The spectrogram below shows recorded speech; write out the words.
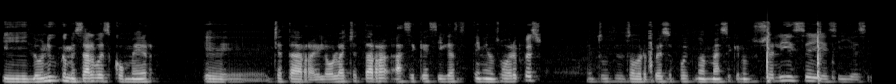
Y lo único que me salva es comer eh, chatarra y luego la chatarra hace que sigas teniendo sobrepeso. Entonces el sobrepeso pues no me hace que no socialice y así y así,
